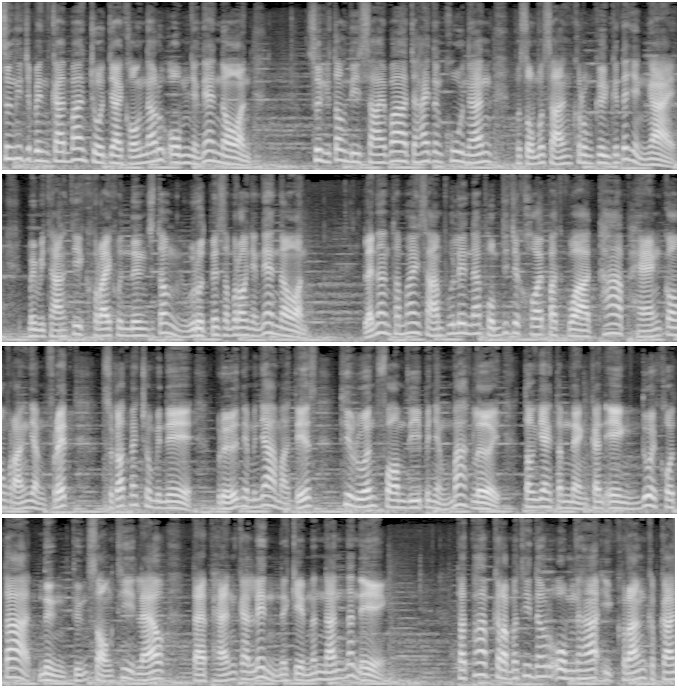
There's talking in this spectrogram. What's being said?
ซึ่งนี่จะเป็นการบ้านโจทย์ใหญ่ของนารุกอมอย่างแน่นอน ซึ่งจะต้องดีไซน์ว่าจะให้ทั้งคู่นั้น ผสมผสานกลมกลืนกันได้อย่างไงไม่มีทางที่ใครคนหนึ่งจะต้องหลุดเป็นสำรองอย่างแน่นอน และนั่นทำให้ 3 ผู้เล่นนะผมที่จะคอยปัดกวาดท่าแผงกองหลังอย่างเฟร็ดสกอตแม็กโชมิเน่หรือเนมันยามาติส ที่ร้วนฟอร์มดีเป็นอย่างมากเลย ต้องแย่งตำแหน่งกันเองด้วยโคต้า 1-2 ที่แล้ว แต่แผนการเล่นในเกมนั้นๆ นั่นเอง ตัดภาพกลับมาที่นารุโอมนะฮะอีกครั้งกับการ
